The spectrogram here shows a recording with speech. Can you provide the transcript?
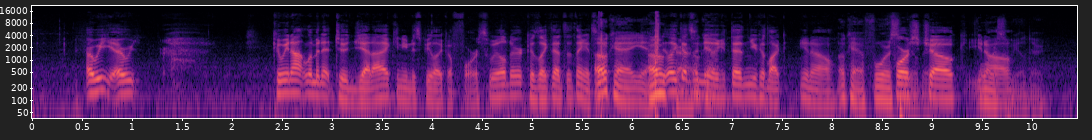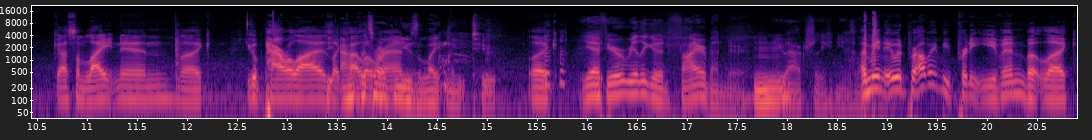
are we? Are we? Can we not limit it to a Jedi? Can you just be like a Force wielder? Because like that's the thing. It's like, okay, yeah. Okay, like that's okay. like, then you could like you know Okay, a force Force wielder. choke, you know Force know. wielder. got some lightning. Like you could paralyze The like Avatar Kylo Ren. can use lightning too. Like, Yeah, if you're a really good firebender, Mhm. you actually can use. It. I mean, it would probably be pretty even, but like,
